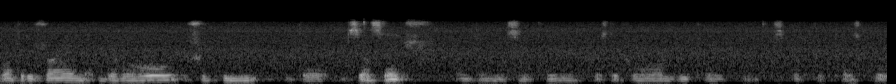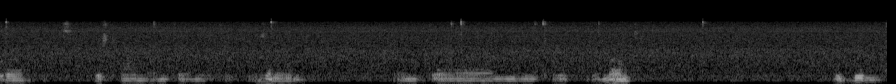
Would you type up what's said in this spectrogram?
want to define the row should be the stage. And then we okay, first of all, we take the expected test quota, that's the first one, and then we take the username, and then we take the amount. We build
